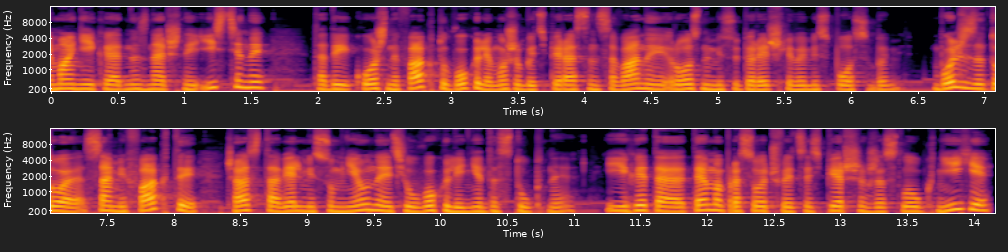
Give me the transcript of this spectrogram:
няма нейкай адназначнай ісціны, тады кожны факт увогуле можа быць пераасэнсаваны рознымі супярэчлівымі спосабамі. Больш за тое, самі факты часта вельмі сумнеўныя ці ўвогуле недаступныя. І гэта тэма прасочваецца з першых жа слоў кнігі,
